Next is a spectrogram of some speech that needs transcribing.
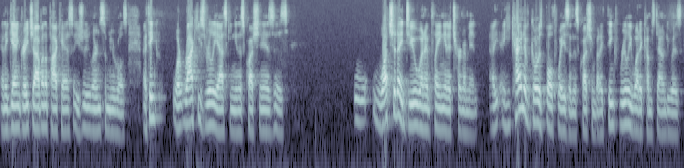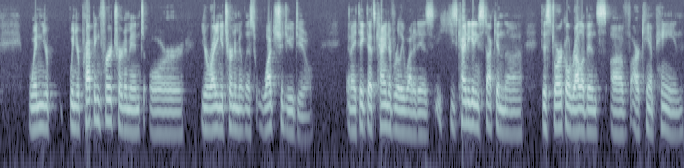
And again, great job on the podcast. I usually learn some new rules. I think what Rocky's really asking in this question is is what should I do when I'm playing in a tournament? I, he kind of goes both ways on this question, but I think really what it comes down to is when you're when you're prepping for a tournament or you're writing a tournament list, what should you do? And I think that's kind of really what it is. He's kind of getting stuck in the, the historical relevance of our campaign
